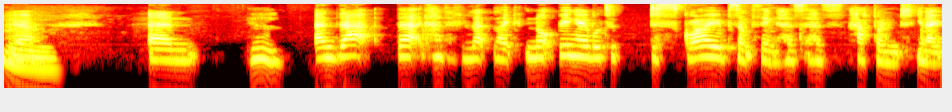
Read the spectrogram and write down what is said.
Yeah, Mm. and yeah. and that that kind of le- like not being able to describe something has has happened. You know.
